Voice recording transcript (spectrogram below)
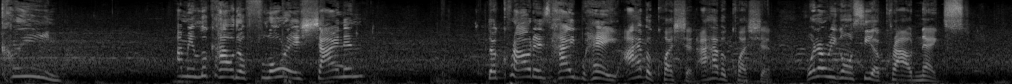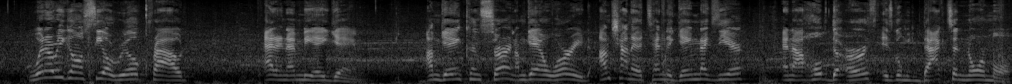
clean. I mean, look how the floor is shining. The crowd is hype. Hey, I have a question. I have a question. When are we going to see a crowd next? When are we going to see a real crowd at an NBA game? I'm getting concerned. I'm getting worried. I'm trying to attend the game next year, and I hope the earth is going to be back to normal.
